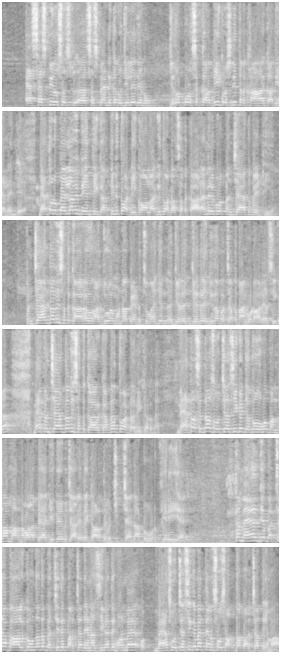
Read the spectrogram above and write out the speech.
ਐਸਐਸਪੀ ਨੂੰ ਸਸਪੈਂਡ ਕਰੋ ਜ਼ਿਲ੍ਹੇ ਦੇ ਨੂੰ, ਜਦੋਂ ਪੁਲਿਸ ਕਰਦੀ ਕੁਛ ਦੀ ਤਨਖਾਹਾਂ ਕਾਦੀਆਂ ਲੈਂਦੇ ਆ? ਮੈਂ ਤੁਹਾਨੂੰ ਪਹਿਲਾਂ ਵੀ ਬੇਨਤੀ ਕਰਤੀ ਵੀ ਤੁਹਾਡੀ ਕਾਲ ਆ ਗਈ, ਤੁਹਾਡਾ ਸਤਿਕਾਰ ਹੈ, ਮੇਰੇ ਕੋਲ ਪੰਚਾਇਤ ਬੈਠੀ ਹੈ। ਪੰਚਾਇਤ ਦਾ ਵੀ ਸਤਿਕਾਰ ਹੈ, ਉਹ ਰਾਜੂ ਹੈ, ਮੁੰਡਾ ਪਿੰਡ ਚੋਂ ਹੈ ਜਿਹੜੇ, ਜਿਹਦੇ, ਜਿਹਦਾ ਬੱਚਾ ਪਤੰਗ ਉਡਾ ਰਿਹਾ ਸੀਗਾ। ਮੈਂ ਪੰਚਾਇਤ ਦਾ ਵੀ ਸਤਿਕਾਰ ਕਰਦਾ, ਤੁਹਾਡਾ ਵੀ ਕਰਦਾ। ਮੈਂ ਤਾਂ ਸਿੱਧਾ ਸੋਚਿਆ ਸੀ ਕਿ ਜਦੋਂ ਉਹ ਬੰਦਾ ਮਰਨ ਵਾਲਾ ਪਿਆ, ਜਿਹਦੇ ਵਿਚਾਰੇ ਦੇ ਗਲ ਦੇ ਵਿੱਚ ਚੈਨਾ ਡੋਰ ਫਿਰੀ ਹੈ, ਤਾਂ ਮੈਂ ਜੇ ਬੱਚਾ ਬਾਲਗ ਹੁੰਦਾ, ਤਾਂ ਬੱਚੇ ਤੇ ਪਰਚਾ ਦੇਣਾ ਸੀਗਾ, ਤੇ ਹੁਣ ਮੈਂ ਮੈਂ ਸੋਚਿਆ ਸੀ ਕਿ ਮੈਂ 307 ਦਾ ਪਰਚਾ ਦੇਵਾਂ।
